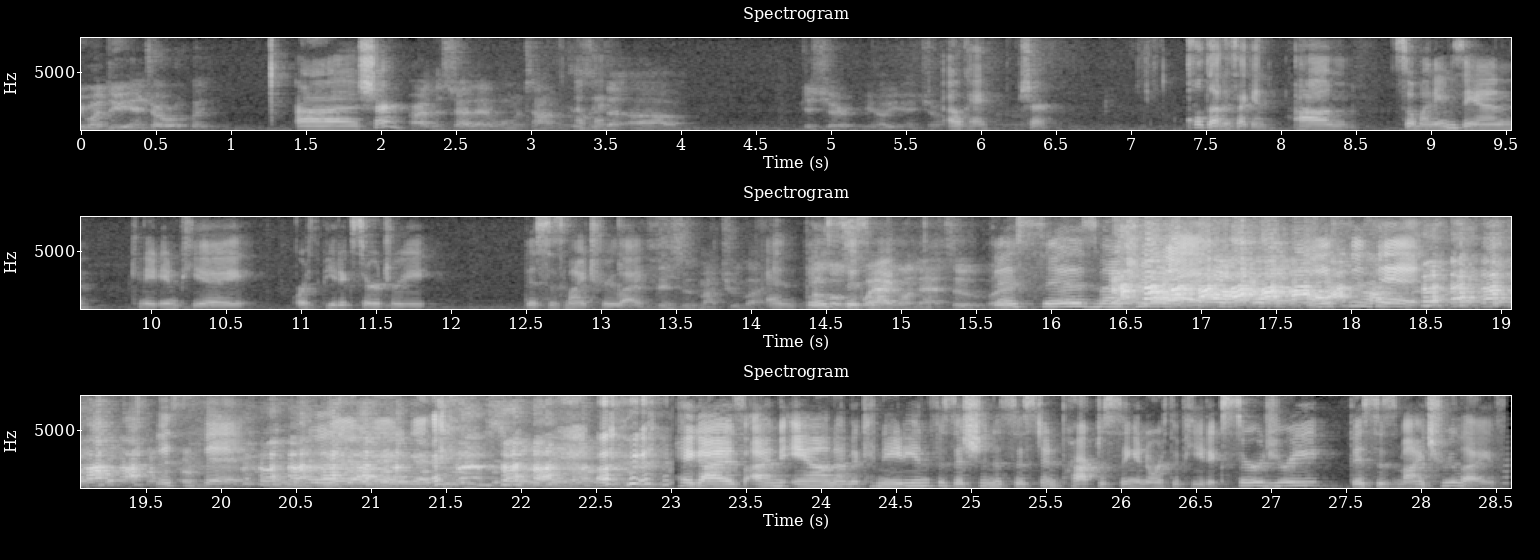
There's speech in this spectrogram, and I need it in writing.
You want to do your intro real quick? Uh, sure. All right, let's try that one more time. This Okay. is the uh, just your you know your intro. Okay, sure. Hold on a second. Um, so my name's Anne, Canadian PA, orthopedic surgery. This is my true life. This is my true life. And this is swag my- on that too. like- This is my true life. this is it. This is it. Okay, okay. hey guys, I'm Anne. I'm a Canadian physician assistant practicing in orthopedic surgery. This is my true life.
